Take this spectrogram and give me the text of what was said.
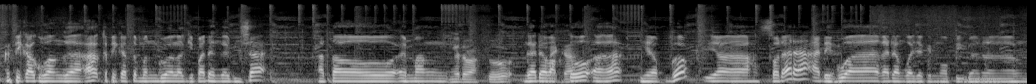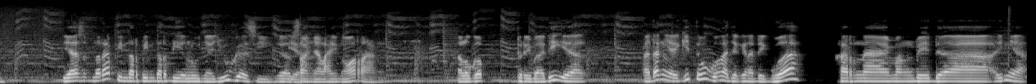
ketika gua nggak ah, ketika temen gua lagi pada nggak bisa atau emang Nggak ada waktu. nggak ada Mereka. waktu eh, ya gua ya saudara adik gua kadang gua ajakin ngopi bareng ya sebenarnya pinter-pinter di elunya juga sih nggak Iya. usah nyalahin orang kalau gua pribadi ya kadang ya gitu gua ngajakin adik gua karena emang beda ini ya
